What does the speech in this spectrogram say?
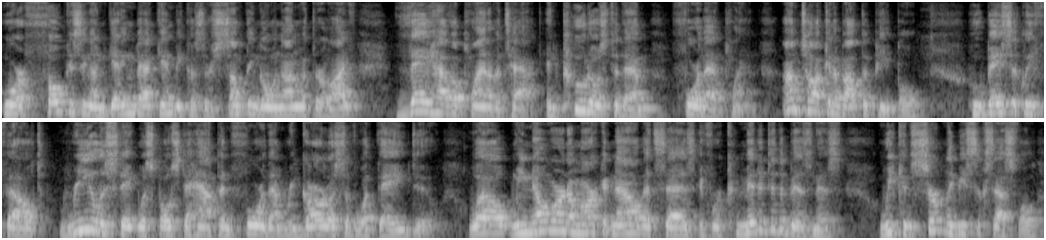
who are focusing on getting back in because there's something going on with their life. They have a plan of attack, and kudos to them for that plan. I'm talking about the people who basically felt real estate was supposed to happen for them regardless of what they do. Well, we know we're in a market now that says if we're committed to the business, we can certainly be successful,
